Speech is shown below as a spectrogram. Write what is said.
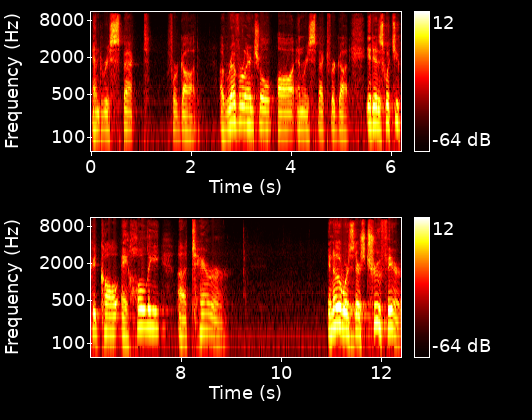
and respect for God. A reverential awe and respect for God. It is what you could call a holy uh, terror. In other words, there's true fear,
